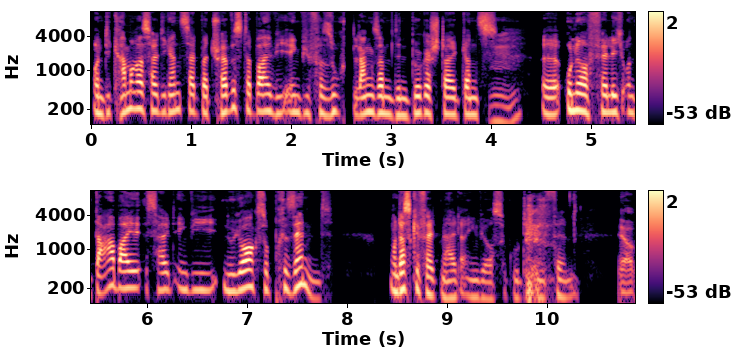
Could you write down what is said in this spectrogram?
Und die Kamera ist halt die ganze Zeit bei Travis dabei, wie irgendwie versucht, langsam den Bürgersteig ganz mhm. äh, unauffällig und dabei ist halt irgendwie New York so präsent. Und das gefällt mir halt irgendwie auch so gut in dem Film. Ja.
